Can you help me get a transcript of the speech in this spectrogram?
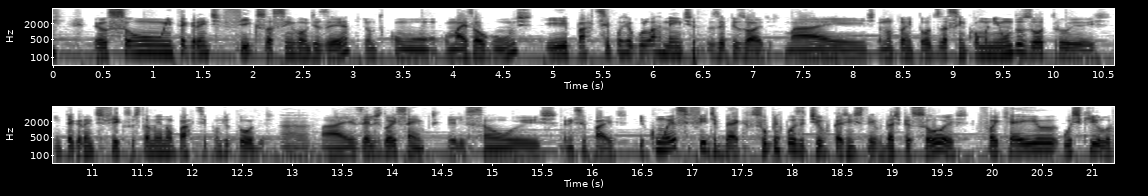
eu sou sou um integrante fixo, assim vão dizer, junto com, com mais alguns, e participo regularmente dos episódios. Mas eu não tô em todos, assim como nenhum dos outros integrantes fixos também não participam de todos. Uhum. Mas eles dois sempre. Eles são os principais. E com esse feedback super positivo que a gente teve das pessoas, foi que aí o, o Esquilo,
